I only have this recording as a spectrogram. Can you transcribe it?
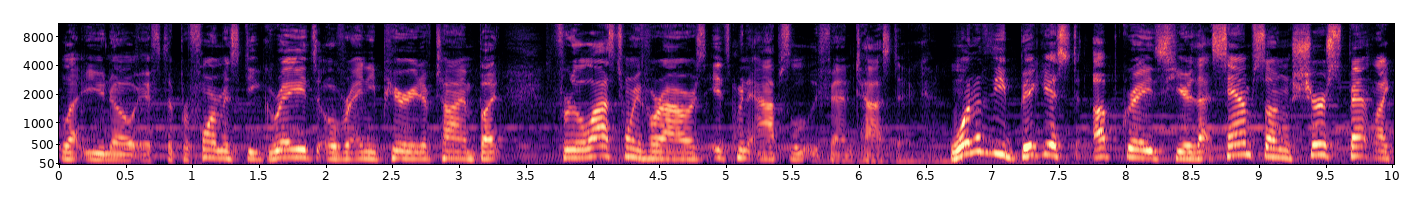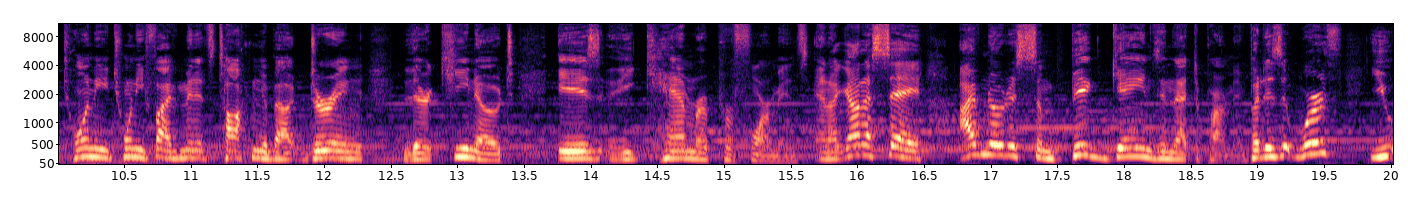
let you know if the performance degrades over any period of time, but for the last 24 hours, it's been absolutely fantastic. One of the biggest upgrades here that Samsung sure spent like 20, 25 minutes talking about during their keynote is the camera performance. And I gotta say, I've noticed some big gains in that department, but is it worth you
